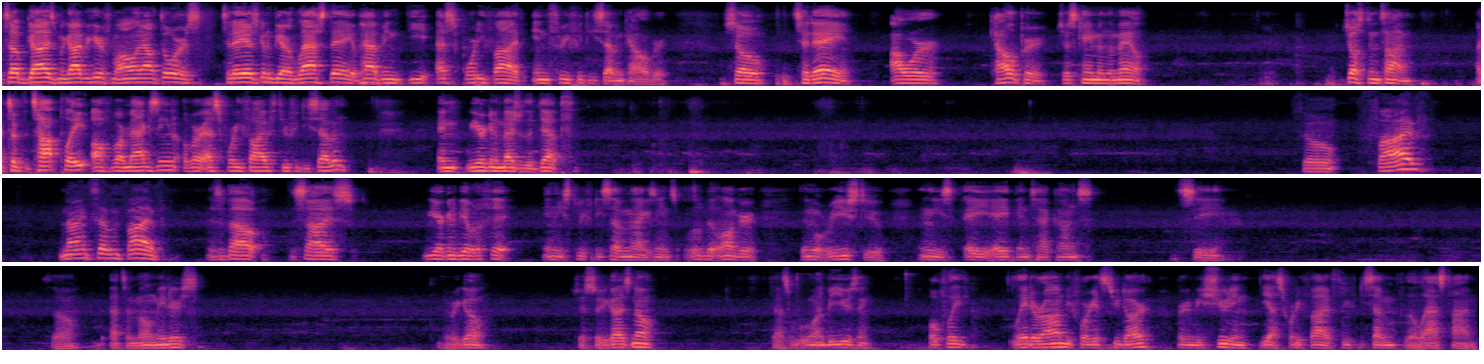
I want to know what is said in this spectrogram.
What's up, guys? MacGyver here from All In Outdoors. Today is going to be our last day of having the S45 in 357 caliber. So today, our caliper just came in the mail. Just in time. I took the top plate off of our magazine of our S45 357, and we are going to measure the depth. So five 975 is about the size we are going to be able to fit in these 357 magazines. A little bit longer than what we're used to in these AEA Bintac guns. Let's see. So that's in millimeters. There we go. Just so you guys know, that's what we want to be using. Hopefully later on, before it gets too dark, we're going to be shooting the S45 357 for the last time.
